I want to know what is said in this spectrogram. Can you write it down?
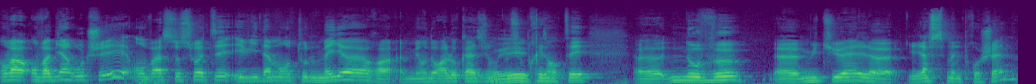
on va, on va bien roucher, on va se souhaiter évidemment tout le meilleur, mais on aura l'occasion de se présenter nos voeux euh, mutuelle euh, la semaine prochaine,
